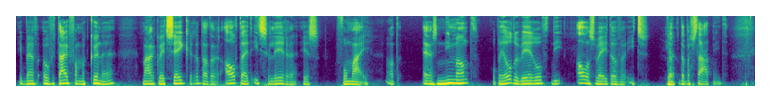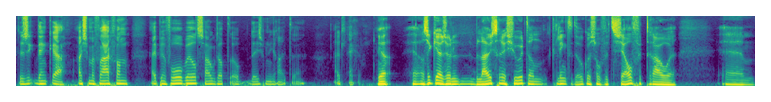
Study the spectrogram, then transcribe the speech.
ik ben overtuigd van mijn kunnen, maar ik weet zeker dat er altijd iets te leren is voor mij. Want er is niemand op heel de wereld die alles weet over iets. Ja. Dat, dat, bestaat niet. Dus ik denk, ja, als je me vraagt van, heb je een voorbeeld, zou ik dat op deze manier uit, uh, uitleggen. Ja. als ik jou zo beluister, Sjoerd, dan klinkt het ook alsof het zelfvertrouwen um,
